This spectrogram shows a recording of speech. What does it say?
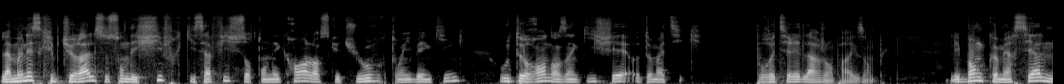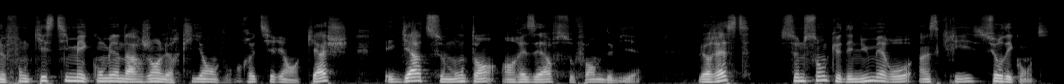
La monnaie scripturale, ce sont des chiffres qui s'affichent sur ton écran lorsque tu ouvres ton e-banking ou te rends dans un guichet automatique, pour retirer de l'argent par exemple. Les banques commerciales ne font qu'estimer combien d'argent leurs clients vont retirer en cash et gardent ce montant en réserve sous forme de billets. Le reste, ce ne sont que des numéros inscrits sur des comptes.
